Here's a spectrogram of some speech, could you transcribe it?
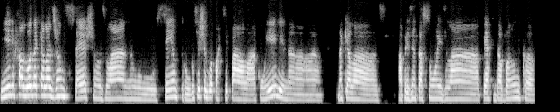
e ele falou daquelas jam sessions lá no centro. Você chegou a participar lá com ele na, naquelas apresentações lá perto da banca,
